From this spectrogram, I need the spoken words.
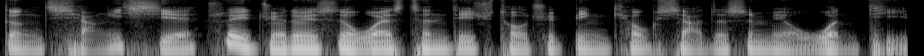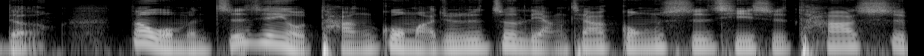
更强一些，所以绝对是 Western Digital 去并 QXA 这是没有问题的。那我们之前有谈过嘛，就是这两家公司其实它是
